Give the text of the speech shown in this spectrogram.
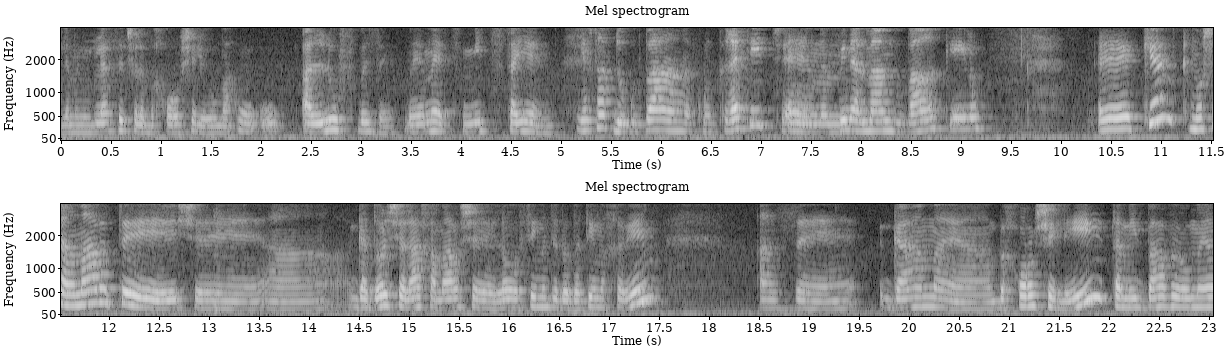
למניפולציות של הבחור שלי, הוא, הוא, הוא אלוף בזה, באמת, מצטיין. יש לך דוגמה קונקרטית שנבין על מה מדובר, כאילו? אה, כן, כמו שאמרת, אה, שהגדול שלך אמר שלא עושים את זה בבתים אחרים, אז גם הבחור שלי תמיד בא ואומר,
